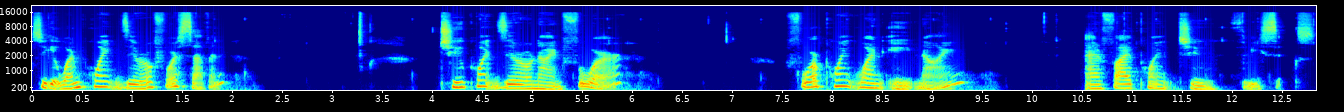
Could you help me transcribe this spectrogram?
So you get 1.047, 2.094, 4.189, and 5.236.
